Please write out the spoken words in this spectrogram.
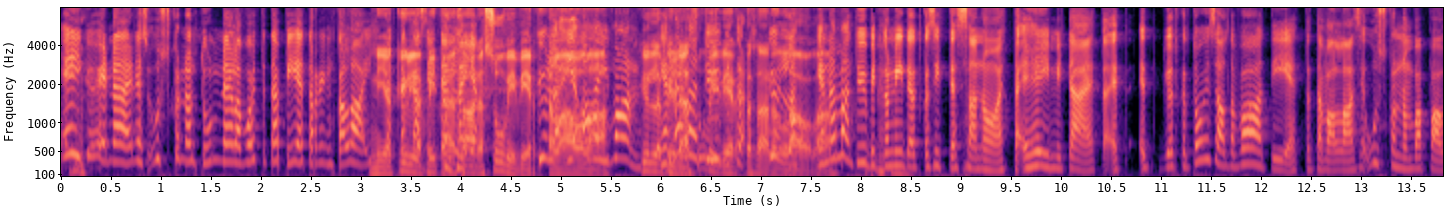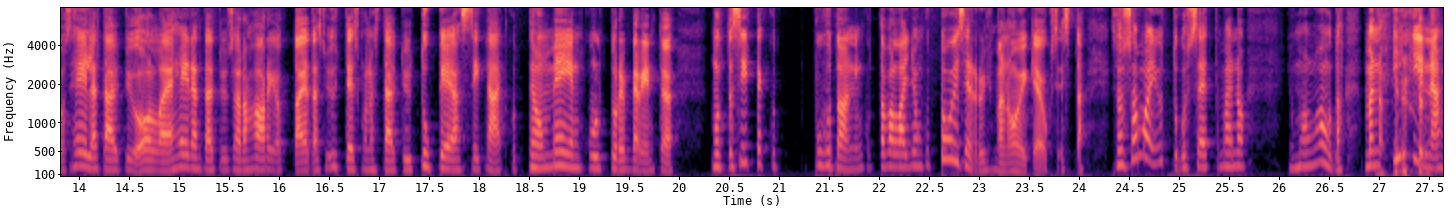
eikö enää edes uskonnon tunneilla voi tätä Pietarin kalaa Niin ja kyllä pitää saada ja, suvivirttä kyllä, laulaa. Ja aivan. Kyllä ja pitää suvivirttä saada kyllä, laulaa. Ja nämä tyypit on niitä, jotka sitten sanoo, että ei mitään, että, että, että, jotka toisaalta vaatii että tavallaan se uskonnonvapaus heillä täytyy olla ja heidän täytyy saada harjoittaa ja tässä yhteiskunnassa täytyy tukea sitä, että kun se on meidän kulttuuriperintö, mutta sitten kun puhutaan niin kuin tavallaan jonkun toisen ryhmän oikeuksista, se on sama juttu kuin se, että mä en ole, jumalauta, mä en ole ikinä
